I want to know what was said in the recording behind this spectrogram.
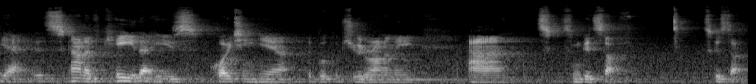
yeah, it's kind of key that he's quoting here the book of Deuteronomy. Uh, it's some good stuff. It's good stuff.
